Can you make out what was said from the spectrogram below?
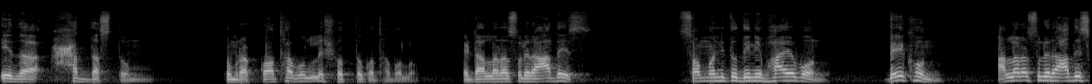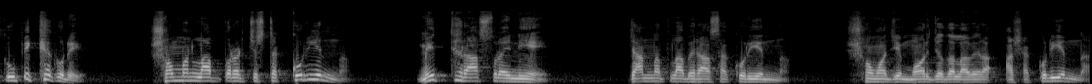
এদা হাদ্দাস্তম। তোমরা কথা বললে সত্য কথা বলো। এটা আল্লাহ রাসুলের আদেশ। সম্মানিত দিনী ভাই বোন, দেখুন, আল্লাহ রাসুলের আদেশকে উপেক্ষা করে সম্মান লাভ করার চেষ্টা করিয়েন না। মিথ্যের আশ্রয় নিয়ে জান্নাত লাভের আশা করিয়েন না, সমাজে মর্যাদা লাভের আশা করিয়েন না।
